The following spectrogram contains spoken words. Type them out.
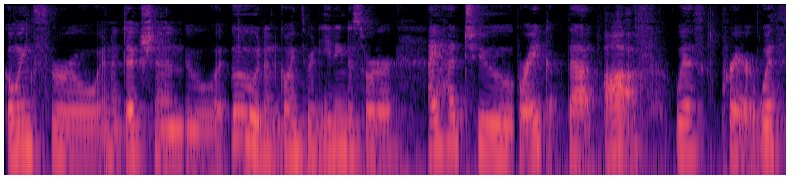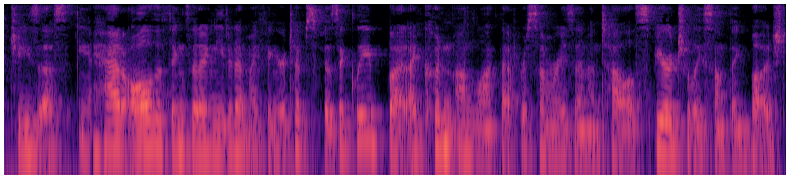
going through an addiction to food and going through an eating disorder, I had to break that off with prayer, with Jesus. And I had all the things that I needed at my fingertips physically, but I couldn't unlock that for some reason until spiritually something budged.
